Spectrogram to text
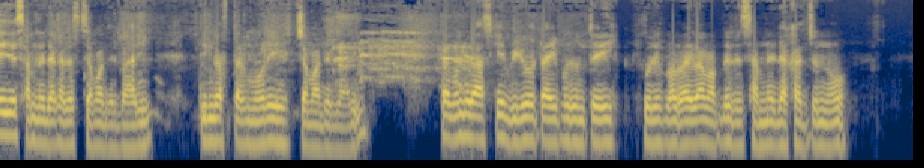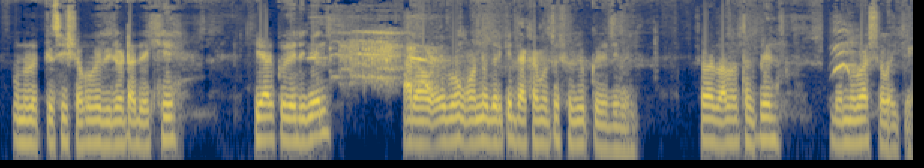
এই যে সামনে দেখা যাচ্ছে আমাদের বাড়ি। তিন রাস্তার মোড়ে হচ্ছে আমাদের বাড়ি। তাই বন্ধুরা আজকে ভিডিওটা এই পর্যন্তই। করে পালাইলাম আপনাদের সামনে দেখার জন্য অনুরোধ করছি, সকলে ভিডিওটা দেখে শেয়ার করে দিবেন আর, এবং অন্যদেরকে দেখার মতো সুযোগ করে দিবেন। সবাই ভালো থাকবেন। ধন্যবাদ সবাইকে।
